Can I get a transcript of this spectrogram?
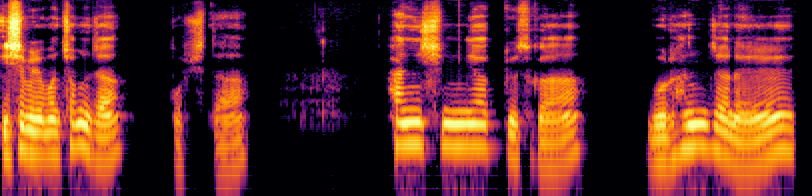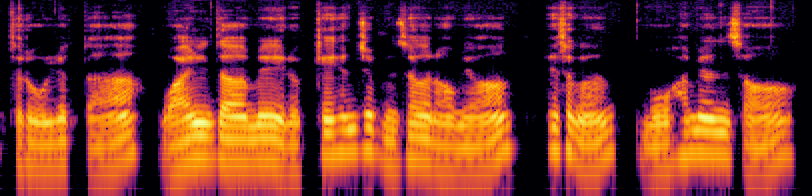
21번 첫 문장 봅시다. 한 심리학 교수가 물 한 잔을 들어 올렸다. while 다음에 이렇게 현재 분사가 나오면 해석은 뭐 하면서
